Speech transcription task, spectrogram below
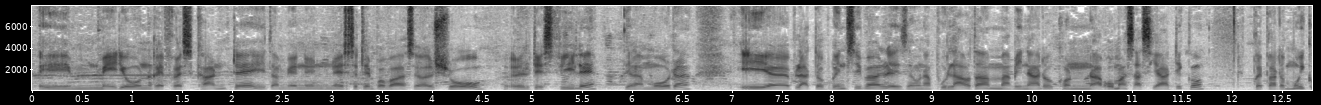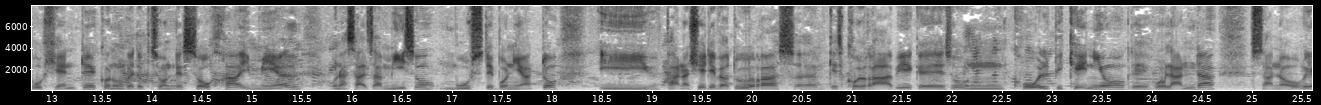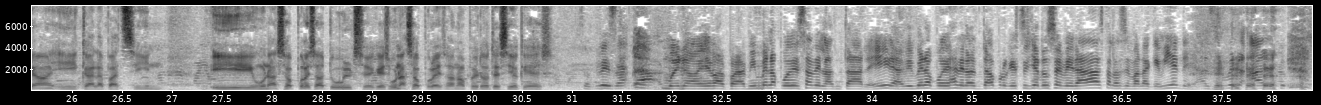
En medio un refrescante y también en este tiempo va a ser el show, el desfile de la moda. Y el plato principal es una pularda marinado con aromas asiáticos preparado muy crujiente con una reducción de soja y miel, una salsa miso, mousse de boniato y panache de verduras, eh, que es kohlrabi, que es un col pequeño de Holanda, zanahoria y calabacín. Y una sorpresa dulce, que es una sorpresa, no puedo decir qué es. Sorpresa. Bueno, Eva, para mí me la puedes adelantar, ¿eh? A mí me la puedes adelantar porque esto ya no se verá hasta la semana que viene.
